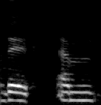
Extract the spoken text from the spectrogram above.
the um,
